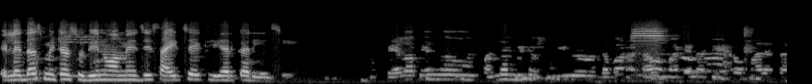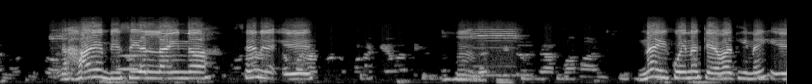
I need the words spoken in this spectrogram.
એટલે દસ મીટર સુધીનું અમે જે સાઈડ છે એ ક્લિયર કરીએ છીએ. હા એ બીસીએલ લાઈન છે ને એ ના એ કોઈના કહેવાથી નહીં. એ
